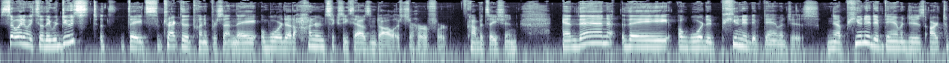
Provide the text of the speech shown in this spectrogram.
So anyway, so they reduced, they subtracted the twenty percent, and they awarded one hundred sixty thousand dollars to her for compensation, and then they awarded punitive damages. Now, punitive damages are to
